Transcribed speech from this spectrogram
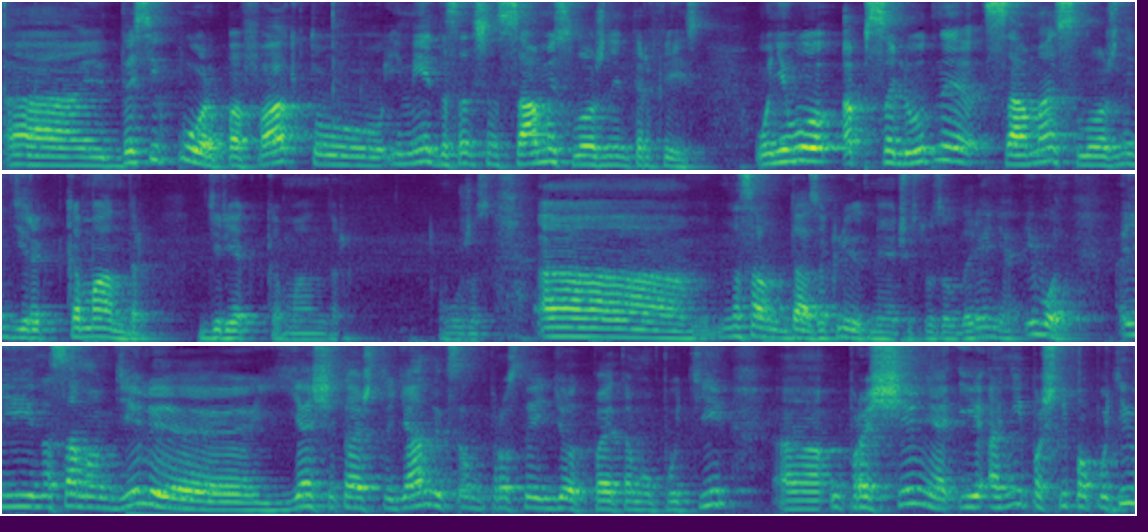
а, до сих пор по факту имеет достаточно самый сложный интерфейс – у него абсолютно самый сложный директ командер. Директ командер. Ужас. А, на самом да, заклюет меня чувство за ударение. И вот. И на самом деле я считаю, что Яндекс, он просто идет по этому пути а, упрощения, и они пошли по пути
